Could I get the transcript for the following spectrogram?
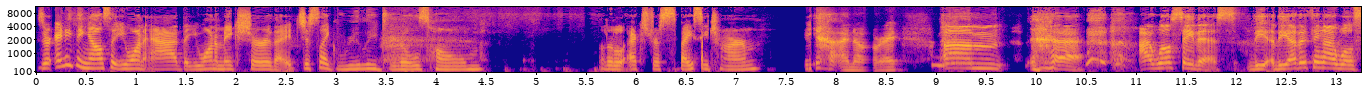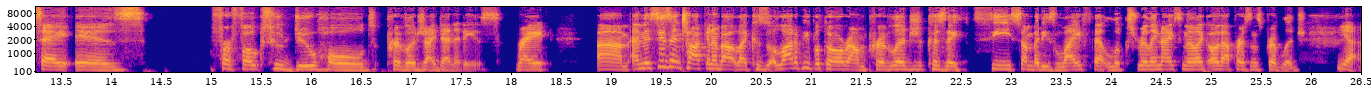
is there anything else that you want to add that you want to make sure that it just like really drills home a little extra spicy charm Yeah, I know, right? Um I will say this. The the other thing I will say is for folks who do hold privileged identities, right? Um, and this isn't talking about like because a lot of people throw around privilege because they see somebody's life that looks really nice and they're like, oh, that person's privileged. yeah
